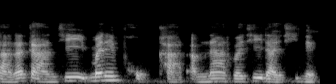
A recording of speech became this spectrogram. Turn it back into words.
ถานการณ์ที่ไม่ได้ผูกขาดอำนาจไว้ที่ใดที่หนึ่ง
